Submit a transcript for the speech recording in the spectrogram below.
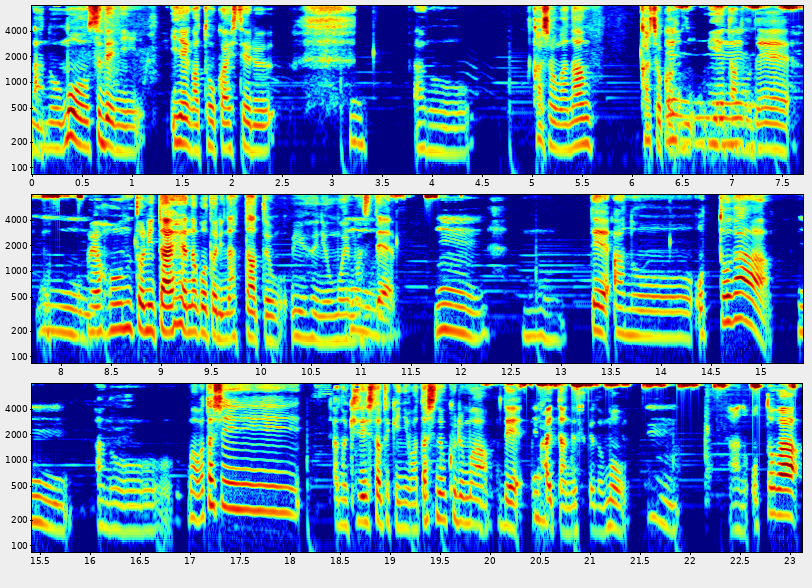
あ、の、もうすでに家が倒壊してる、うんあの、箇所が何箇所か見えたので、うん。これは本当に大変なことになったというふうに思いまして。うん。うんで、あの、夫が、うん。あの、まあ、私、あの、帰省した時に私の車で入ったんですけども、うん。あの、夫が、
